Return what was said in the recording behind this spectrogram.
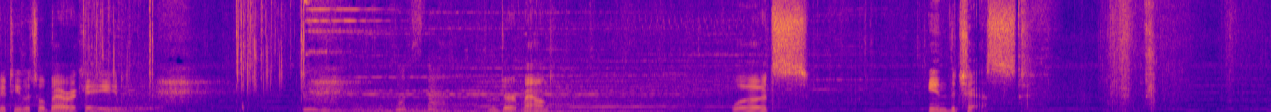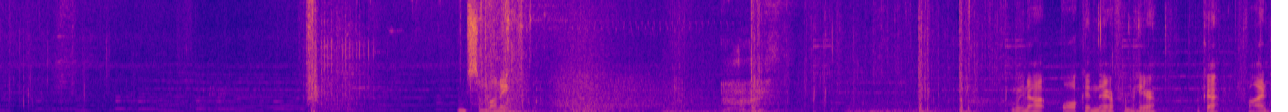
Chitty little barricade. What's that? Dirt mound. What's in the chest? Some money. Can we not walk in there from here? Okay, fine.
